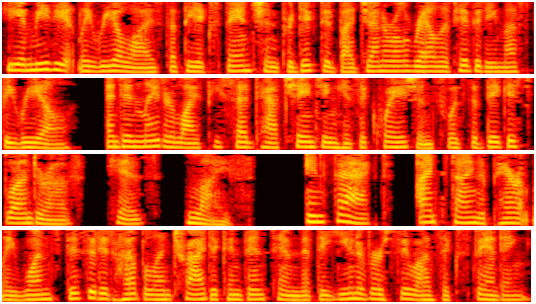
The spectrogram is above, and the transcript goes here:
he immediately realized that the expansion predicted by general relativity must be real, and in later life he said that changing his equations was the biggest blunder of his life. In fact, Einstein apparently once visited Hubble and tried to convince him that the universe was expanding.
